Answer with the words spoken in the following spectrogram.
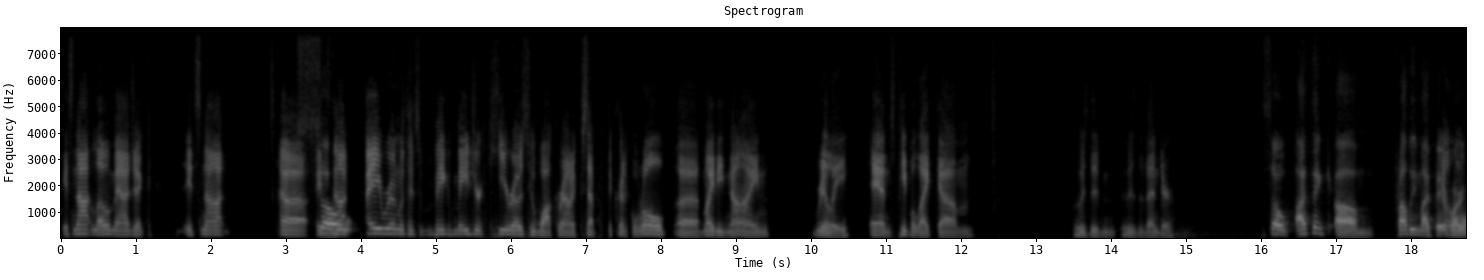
It's not low magic. It's not Uh, it's So- not Faerun with its big major heroes who walk around, except the Critical Role, uh, Mighty Nein, really, and people like um, who's the who's the vendor? So I think um probably my favorite part.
